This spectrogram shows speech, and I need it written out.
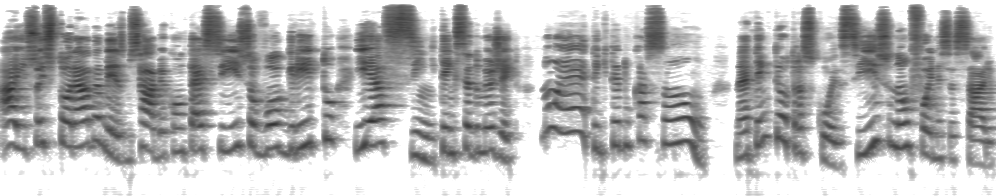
ah, isso é estourada mesmo, sabe? Acontece isso, eu vou, grito e é assim, tem que ser do meu jeito. Não é, tem que ter educação, né? Tem que ter outras coisas. Se isso não foi necessário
